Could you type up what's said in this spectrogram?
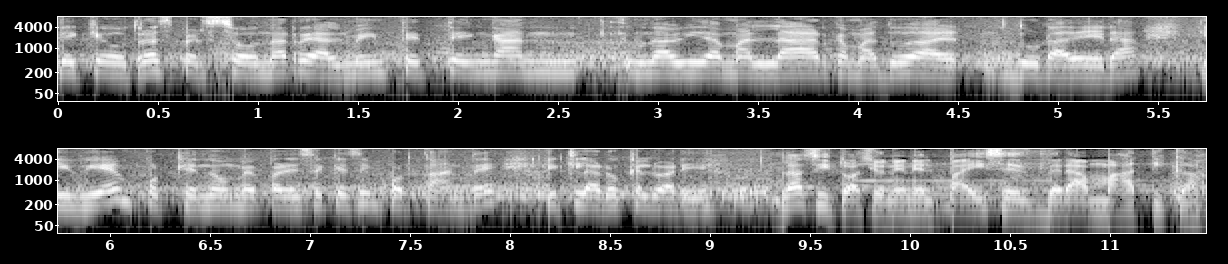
de que otras personas realmente tengan una vida más larga, más duradera y bien, porque no, me parece que es importante y claro que lo haría. La situación en el país es dramática.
